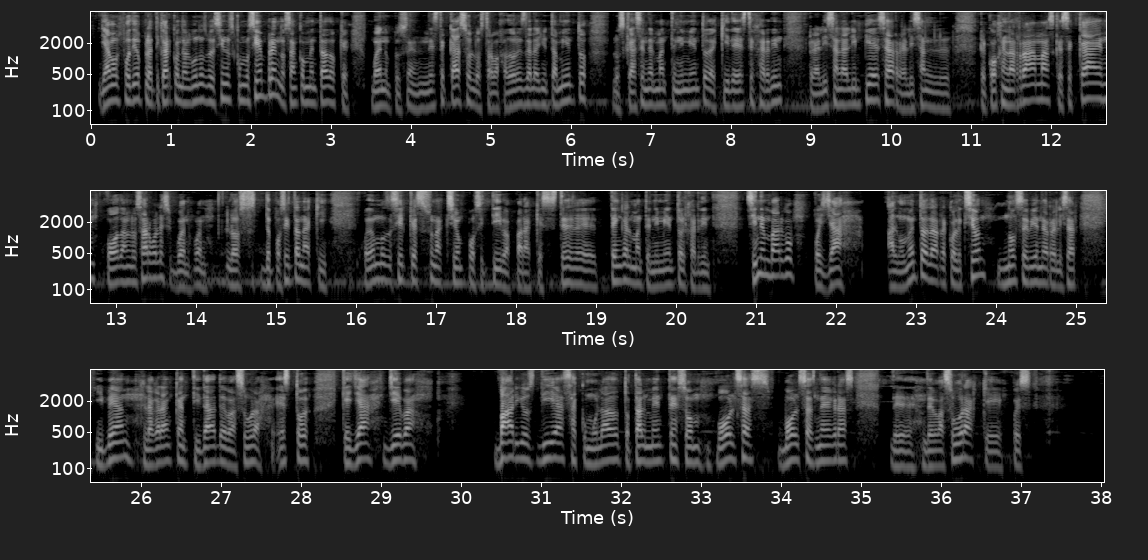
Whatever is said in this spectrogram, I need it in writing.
ya hemos podido platicar con algunos vecinos, como siempre, nos han comentado que, bueno, pues en este caso los trabajadores del ayuntamiento, los que hacen el mantenimiento de aquí de este jardín, realizan la limpieza, realizan, recogen las ramas que se caen, podan los árboles y, bueno, bueno, los depositan aquí. Podemos decir que es una acción positiva para que se tenga el mantenimiento del jardín. Sin embargo, pues ya al momento de la recolección no se viene a realizar. Y vean la gran cantidad de basura. Esto que ya lleva varios días acumulado totalmente. Son bolsas, bolsas negras de, basura que pues,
